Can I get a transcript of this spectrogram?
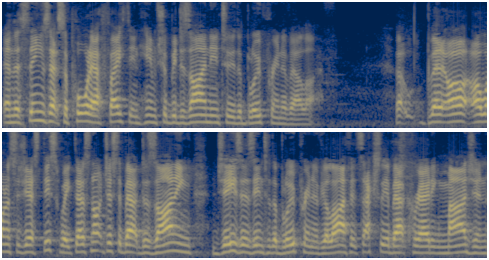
and the things that support our faith in Him should be designed into the blueprint of our life. Uh, but I want to suggest this week that it's not just about designing Jesus into the blueprint of your life, it's actually about creating margin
